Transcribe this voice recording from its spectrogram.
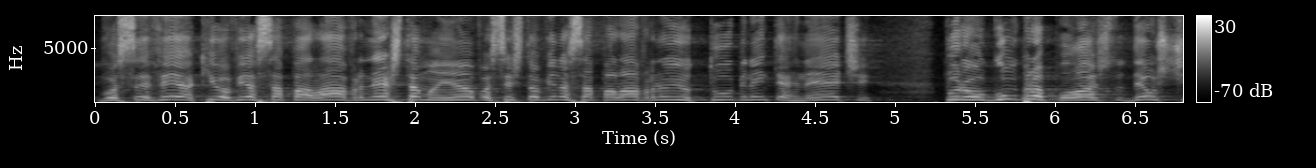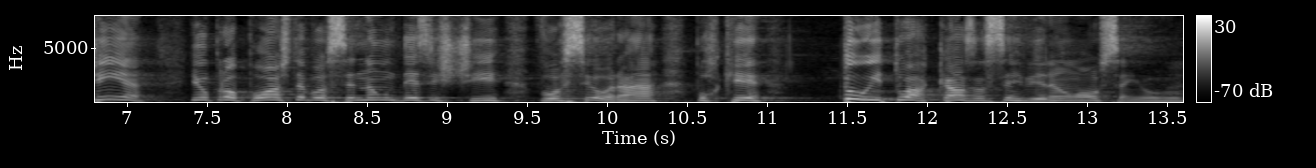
Você veio aqui ouvir essa palavra nesta manhã, você está ouvindo essa palavra no YouTube, na internet, por algum propósito. Deus tinha e o propósito é você não desistir, você orar, porque tu e tua casa servirão ao Senhor.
